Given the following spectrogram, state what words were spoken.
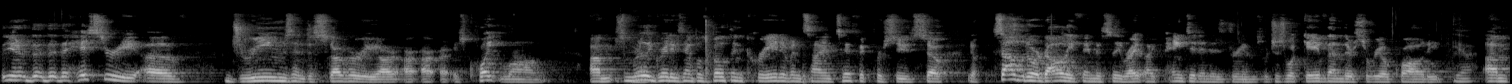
you know the, the, the history of dreams and discovery are, are, are, is quite long um, some really great examples, both in creative and scientific pursuits. So, you know, Salvador Dali famously, right, like painted in his dreams, which is what gave them their surreal quality. Yeah. Um,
